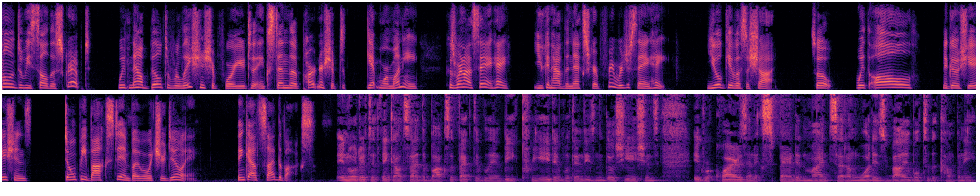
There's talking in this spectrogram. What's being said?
only do we sell the script, we've now built a relationship for you to extend the partnership to get more money. Because we're not saying, hey, you can have the next script free. We're just saying, hey, you'll give us a shot. So with all negotiations, don't be boxed in by what you're doing. Think outside the box in order to think outside the box effectively and be creative within these negotiations, it requires an expanded mindset on what is valuable to the company.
